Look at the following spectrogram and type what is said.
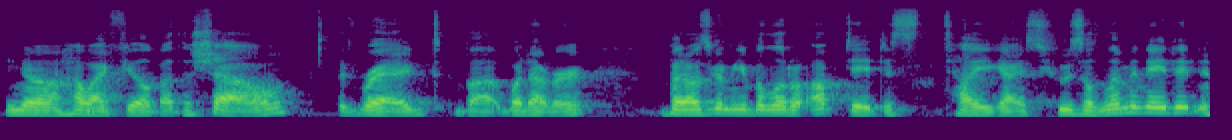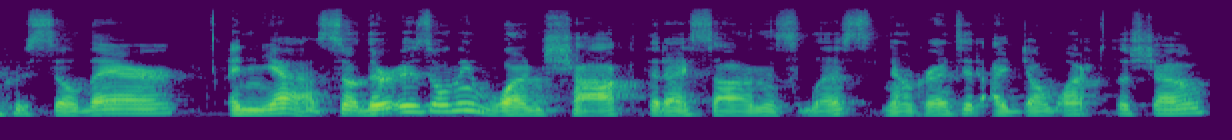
you know how I feel about the show. It's rigged, but whatever. But I was going to give a little update to tell you guys who's eliminated and who's still there. And yeah, so there is only one shop that I saw on this list. Now, granted, I don't watch the show.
